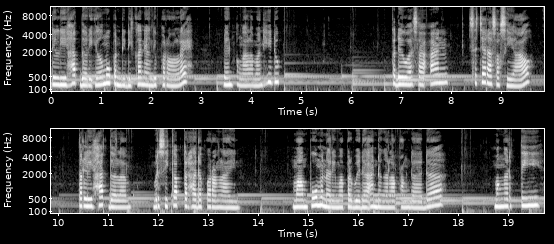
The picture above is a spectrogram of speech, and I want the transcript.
dilihat dari ilmu pendidikan yang diperoleh dan pengalaman hidup. Kedewasaan secara sosial terlihat dalam bersikap terhadap orang lain, mampu menerima perbedaan dengan lapang dada, mengerti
